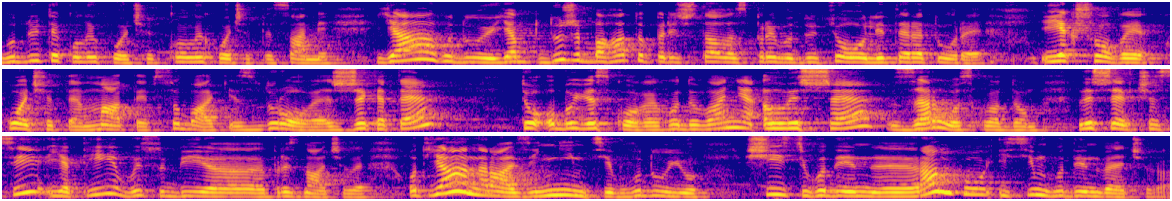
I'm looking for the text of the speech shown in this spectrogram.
годуйте, коли хочете, коли хочете самі. Я годую, я дуже багато перечитала з приводу цього літератури. І якщо ви хочете мати в собаки здорове ЖКТ, то обов'язкове годування лише за розкладом, лише в часи, які ви собі е, призначили. От я наразі німців годую 6 годин е, ранку і 7 годин вечора.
